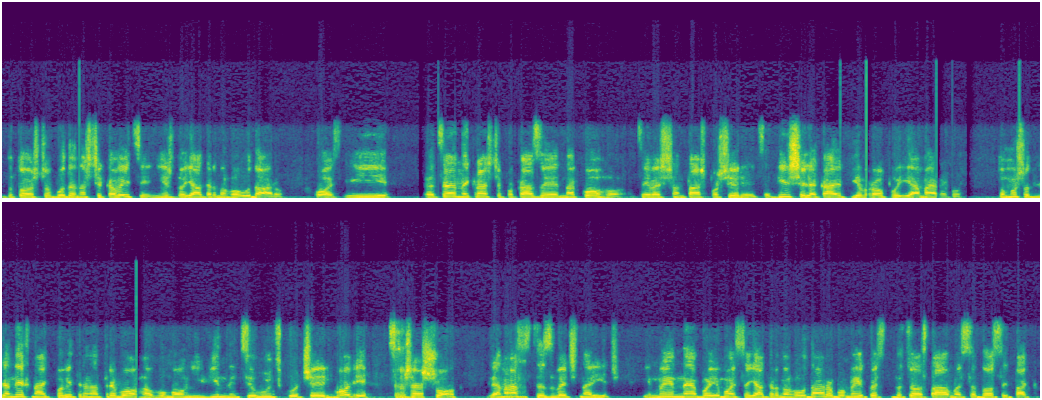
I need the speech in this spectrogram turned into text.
до того, що буде на щекавиці, ніж до ядерного удару. Ось і це найкраще показує на кого цей весь шантаж поширюється. Більше лякають Європу і Америку, тому що для них навіть повітряна тривога в умовній Вінниці, Луцьку чи Львові це вже шок. Для нас це звична річ, і ми не боїмося ядерного удару, бо ми якось до цього ставимося досить так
